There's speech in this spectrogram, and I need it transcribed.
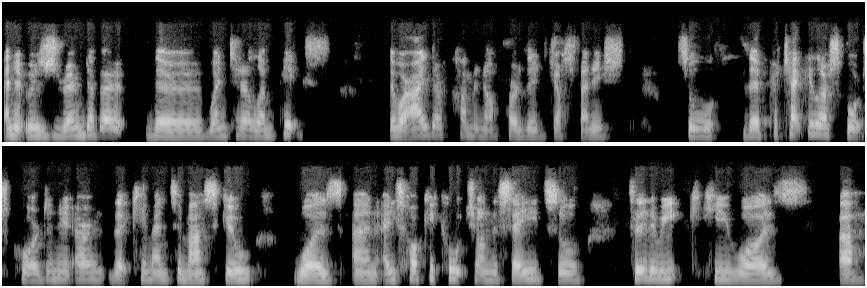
and it was round about the Winter Olympics. They were either coming up or they'd just finished. So the particular sports coordinator that came into my school was an ice hockey coach on the side. So through the week he was a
